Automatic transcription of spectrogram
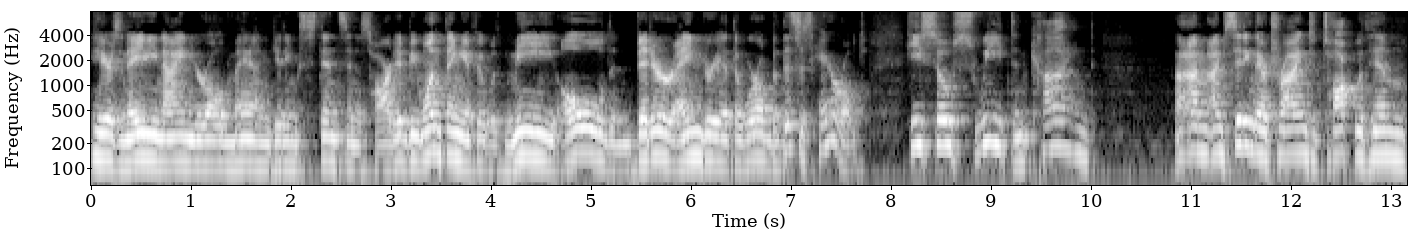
Here's an 89 year old man getting stents in his heart. It'd be one thing if it was me, old and bitter, angry at the world, but this is Harold. He's so sweet and kind. I'm, I'm sitting there trying to talk with him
